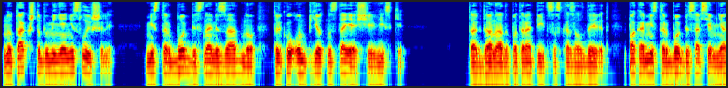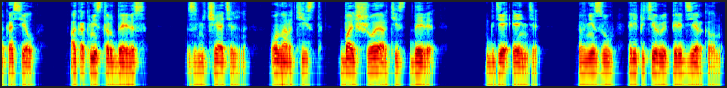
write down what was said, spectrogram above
но так, чтобы меня не слышали. Мистер Бобби с нами заодно, только он пьет настоящие виски. Тогда надо поторопиться, сказал Дэвид, пока мистер Бобби совсем не окосел. А как мистер Дэвис? Замечательно. Он артист, большой артист Дэви. Где Энди? Внизу, репетирует перед зеркалом.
